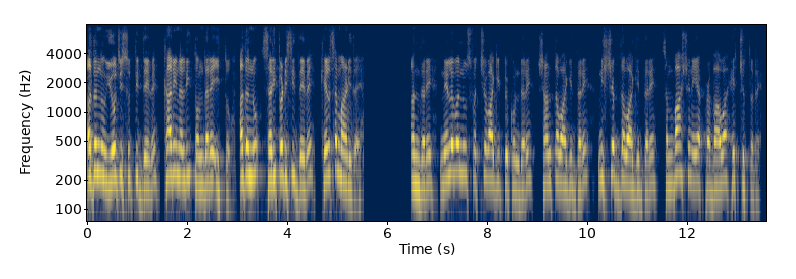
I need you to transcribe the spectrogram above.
ಅದನ್ನು ಯೋಚಿಸುತ್ತಿದ್ದೇವೆ, ಕಾರಿನಲ್ಲಿ ತೊಂದರೆ ಇತ್ತು. ಅದನ್ನು ಸರಿಪಡಿಸಿದ್ದೇವೆ, ಕೆಲಸ ಮಾಡಿದೆ. ಅಂದರೆ, ನೆಲವನ್ನು ಸ್ವಚ್ಛವಾಗಿಟ್ಟುಕೊಂಡರೆ, ಶಾಂತವಾಗಿದ್ದರೆ, ನಿಶ್ಶಬ್ದವಾಗಿದ್ದರೆ, ಸಂಭಾಷಣೆಯ ಪ್ರಭಾವ ಹೆಚ್ಚುತ್ತದೆ.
